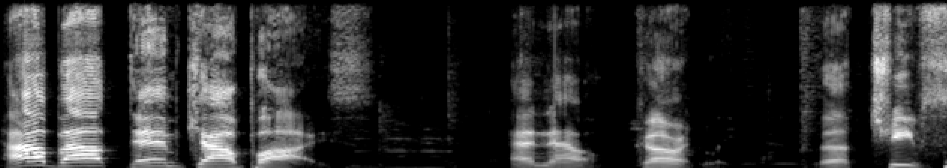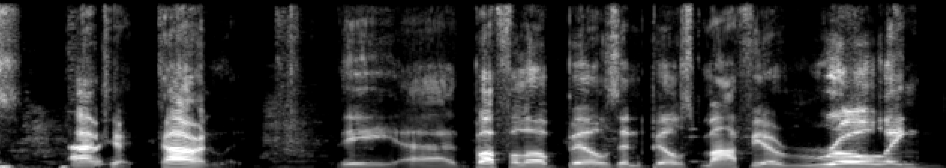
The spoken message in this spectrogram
How about them cow pies? And now, currently, the Chiefs, I'm sorry, currently, the uh, Buffalo Bills and Bills Mafia rolling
